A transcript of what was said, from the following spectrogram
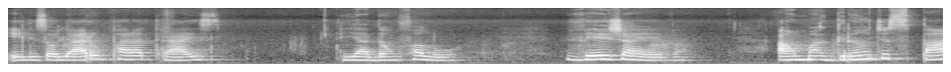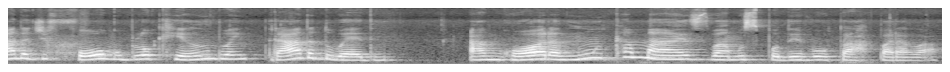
eles olharam para trás e Adão falou: Veja, Eva, há uma grande espada de fogo bloqueando a entrada do Éden. Agora nunca mais vamos poder voltar para lá.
